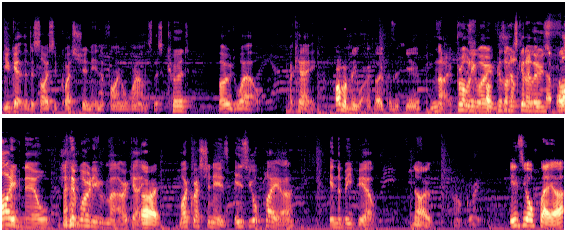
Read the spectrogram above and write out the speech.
you get the decisive question in the final round. So this could bode well. Okay, Probably won't though, because it's you. no, probably won't, because I'm just going to lose That helps you. 5-0, and it won't even matter. Okay, All right. my question is, is your player in the BPL? No. Oh, great. Is your player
